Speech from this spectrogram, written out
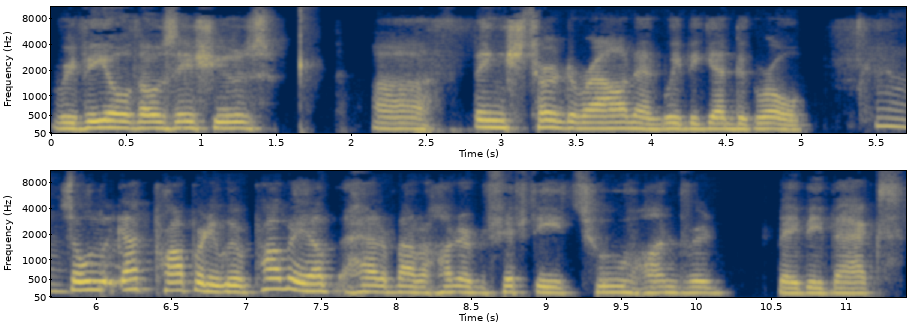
revealed those issues. Uh, things turned around and we began to grow. Mm. So we got property. We were probably up, had about 150, 200, maybe max,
